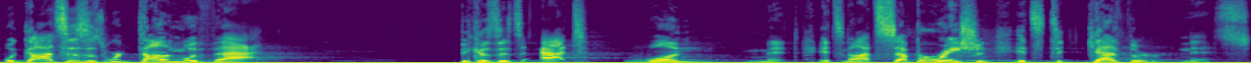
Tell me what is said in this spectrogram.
what God says is we're done with that because it's at one it's not separation, it's togetherness.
